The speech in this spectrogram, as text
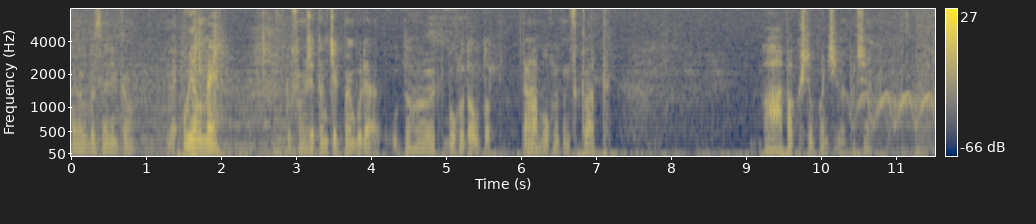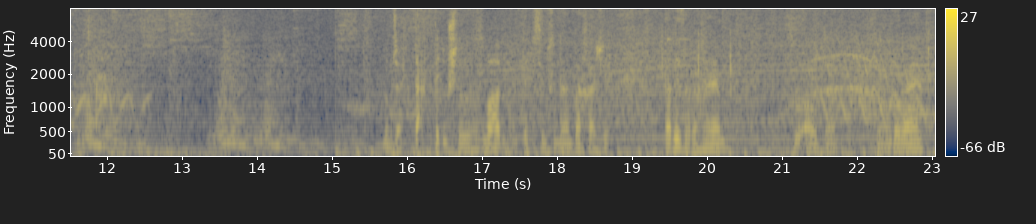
Ale vůbec nevím kam. Me, ujel mi! Doufám, že ten checkpoint bude u toho, jak bouchlo to auto. Tá, bouchlo ten sklad. A pak už to ukončíme, protože... Dobře, tak teď už to zvládnu. Teď si musím dát bacha, že tady za rohem jsou auta, jsou.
